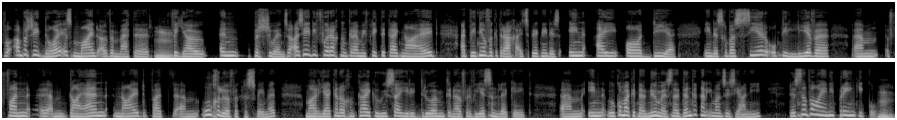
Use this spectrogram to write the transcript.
wil amper sê daai is mind over matter mm. vir jou in persoon. So as jy die voorreg kan kry om die fliek te kyk na Hyde, ek weet nie of ek dit reg uitspreek nie, dis N A A D en dis gebaseer op die lewe um van um Diane Knight wat um ongelooflik geswem het, maar jy kan nou gaan kyk hoe sy hierdie droom toe nou verwesenlik het. Um en hoekom ek dit nou noem is nou dink ek aan iemand soos Jannie. Dis nou waar hy in die prentjie kom. Mm.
